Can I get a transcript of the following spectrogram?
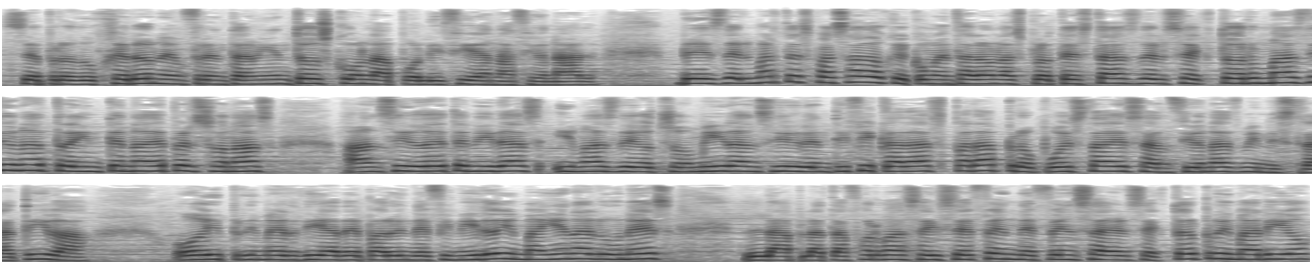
se produjeron enfrentamientos con la Policía Nacional. Desde el martes pasado que comenzaron las protestas del sector, más de una treintena de personas han sido detenidas y más de 8.000 han sido identificadas para propuesta de sanción administrativa. Hoy, primer día de paro indefinido y mañana lunes, la plataforma 6F en defensa del sector primario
